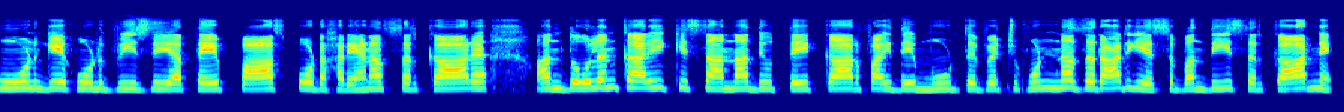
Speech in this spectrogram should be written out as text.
ਹੋਣਗੇ ਹੁਣ ਵੀਜ਼ੇ ਅਤੇ ਪਾਸਪੋਰਟ। ਹਰਿਆਣਾ ਸਰਕਾਰ ਅੰਦੋਲਨਕਾਰੀ ਕਿਸਾਨਾਂ ਦੇ ਉੱਤੇ ਕਾਰਵਾਈ ਦੇ ਮੂਡ ਦੇ ਵਿੱਚ ਹੁਣ ਨਜ਼ਰ ਆ ਰਹੀ ਹੈ। ਇਸ ਸੰਬੰਧੀ ਸਰਕਾਰ ਨੇ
